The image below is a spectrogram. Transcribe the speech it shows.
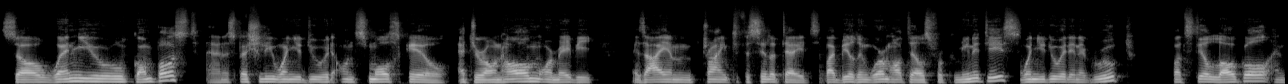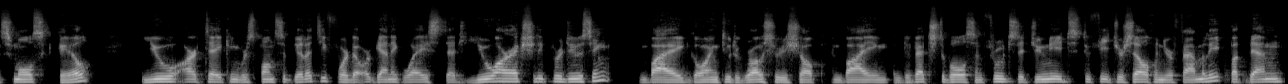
So when you compost, and especially when you do it on small scale at your own home, or maybe as I am trying to facilitate by building worm hotels for communities, when you do it in a group, but still local and small scale, you are taking responsibility for the organic waste that you are actually producing by going to the grocery shop and buying the vegetables and fruits that you need to feed yourself and your family. But then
